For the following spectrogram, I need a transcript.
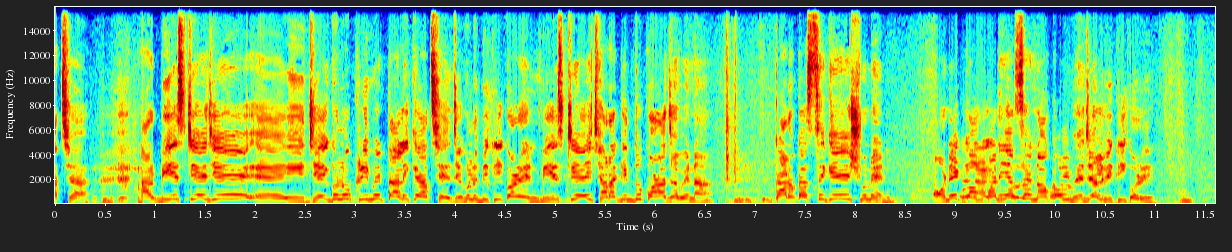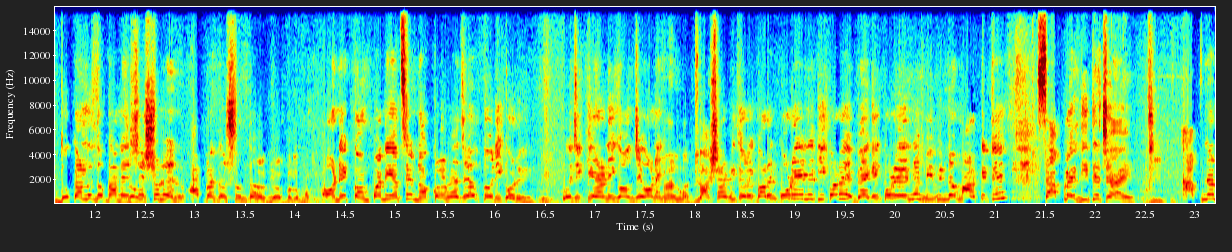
আচ্ছা। আর বিএসটিআই যে এই যেগুলো ক্রিমের তালিকা আছে যেগুলো বিক্রি করেন বিএসটিআই ছাড়া কিন্তু করা যাবে না। কারও কাছ থেকে শুনেন। অনেক কোম্পানি আছে নকল ভেজাল বিক্রি করে। দোকানে দোকানে এসে শুনেন আপনাকে শুনতে হবে। অনেক কোম্পানি আছে নকল ভেজাল তৈরি করে। ওই যে কেরানীগঞ্জে অনেক বাসার ভিতরে করে করে এনে কি করে? ব্যাগে করে এনে বিভিন্ন মার্কেটে সাপ্লাই দিতে চায়। আপনার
